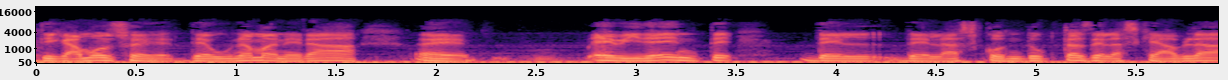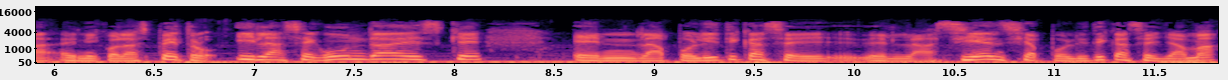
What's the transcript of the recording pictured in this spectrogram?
digamos, eh, de una manera eh, evidente del- de las conductas de las que habla eh, Nicolás Petro. Y la segunda es que en la política, se, en la ciencia política se llama,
